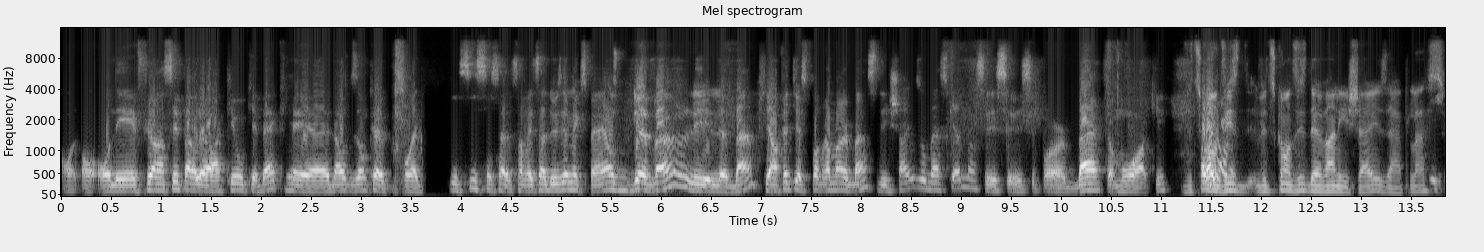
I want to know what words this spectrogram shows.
on, est influencé par le hockey au Québec, mais non, disons que pour être Ici, ça, va être sa deuxième expérience devant le banc. Puis en fait, c'est pas vraiment un banc, c'est des chaises au basket. C'est pas un banc comme au hockey. Veux-tu qu'on dise, devant les chaises à la place?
